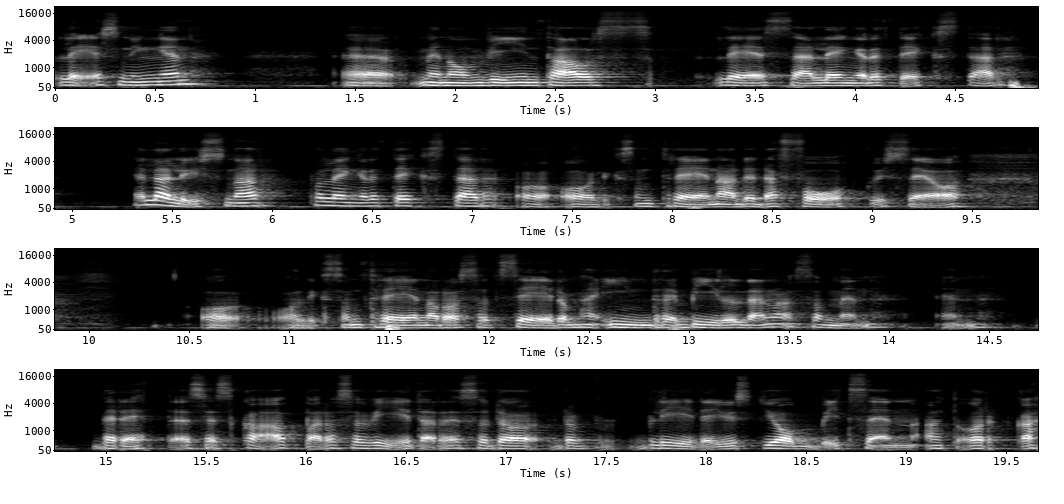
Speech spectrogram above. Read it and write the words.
läsningen. Eh, men om vi inte alls läser längre texter eller lyssnar på längre texter och, och liksom tränar det där fokuset och, och, och liksom tränar oss att se de här inre bilderna som en, en berättelse skapar och så vidare, så då, då blir det just jobbigt sen att orka,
